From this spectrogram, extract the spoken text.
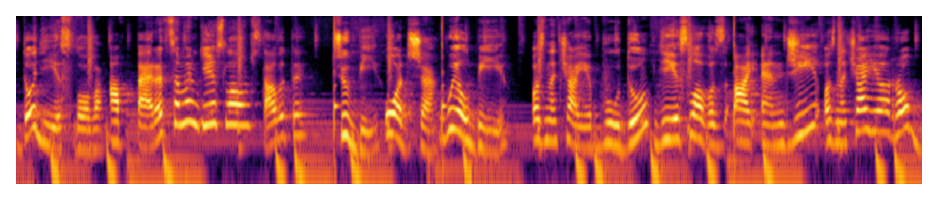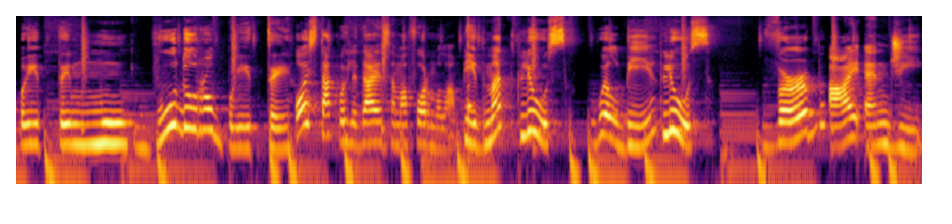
до дієслова, а перед самим дієсловом ставити to be. Отже, will be означає буду. Дієслово з ing означає робитиму. Буду робити. Ось так виглядає сама формула. Підмет плюс will be плюс verb ing.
